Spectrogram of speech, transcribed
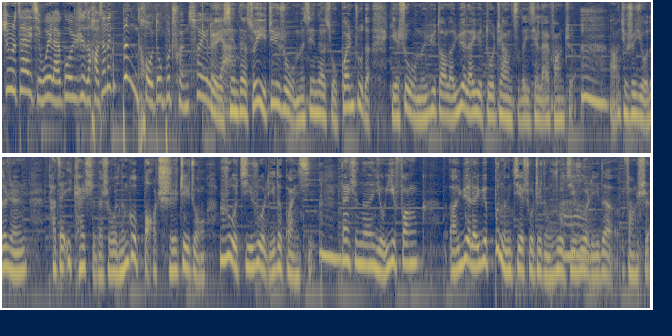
就是在一起未来过日子？好像那个奔头都不纯粹了呀。对，现在所以这就是我们现在所关注的，也是我们遇到了越来越多这样子的一些来访者。嗯，啊，就是有的人他在一开始的时候能够保持这种若即若离的关系，嗯，但是呢，有一方。呃，越来越不能接受这种若即若离的方式，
